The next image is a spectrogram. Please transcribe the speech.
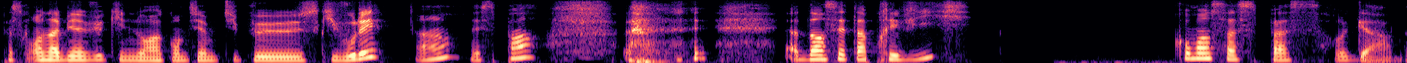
parce qu'on a bien vu qu'il nous racontait un petit peu ce qu'il voulait, hein, n'est-ce pas? Dans cette après-vie, comment ça se passe? Regarde.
